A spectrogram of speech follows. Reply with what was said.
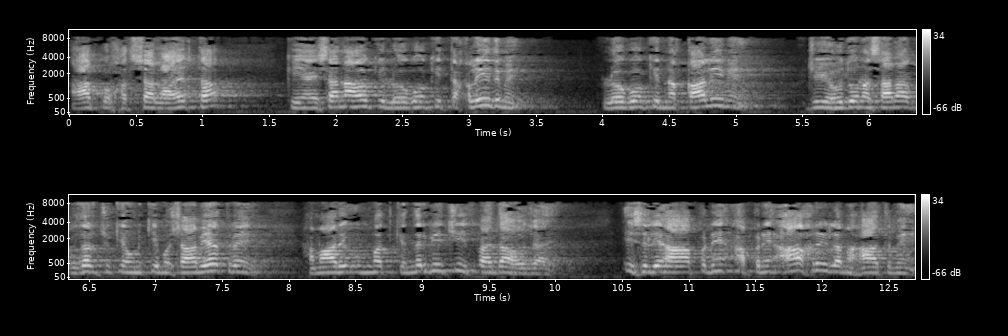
آپ کو خدشہ لاحق تھا کہ ایسا نہ ہو کہ لوگوں کی تقلید میں، لوگوں کی نقالی میں جو یہود و نصارہ گزر چکے ہیں، ان کی مشابہت میں ہماری امت کے اندر بھی چیز پیدا ہو جائے۔ اس لیے آپ نے اپنے آخری لمحات میں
